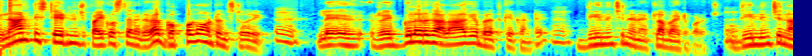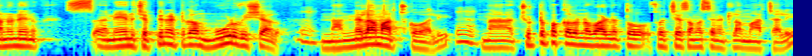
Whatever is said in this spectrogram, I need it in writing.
ఇలాంటి స్టేట్ నుంచి పైకి వస్తేనే కదా గొప్పగా ఉంటుంది స్టోరీ. లే రెగ్యులర్గా అలాగే బ్రతికే కంటే దీని నుంచి నేను ఎట్లా బయటపడచ్చు? దీని నుంచి నన్ను నేను నేను చెప్పినట్టుగా మూడు విషయాలు. నన్ను ఎలా మార్చుకోవాలి? నా చుట్టుపక్కల ఉన్న వాళ్ళతో వచ్చే సమస్యను ఎట్లా మార్చాలి?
